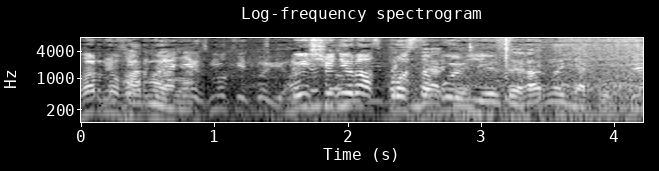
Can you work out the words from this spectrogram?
гарного Гарного дня. Як змог відповів. Ми ще не раз просто Дякую. будемо їздити. Все, гарного дня, хлопці. Я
